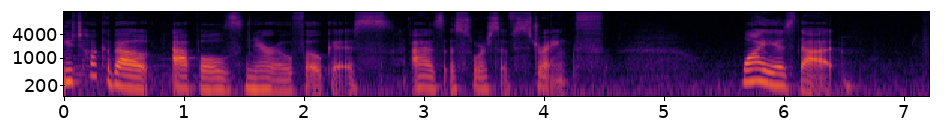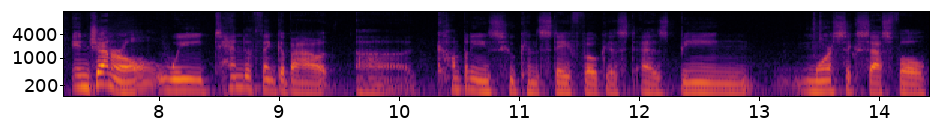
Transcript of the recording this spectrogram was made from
You talk about Apple's narrow focus as a source of strength. Why is that? In general, we tend to think about uh, companies who can stay focused as being more successful,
